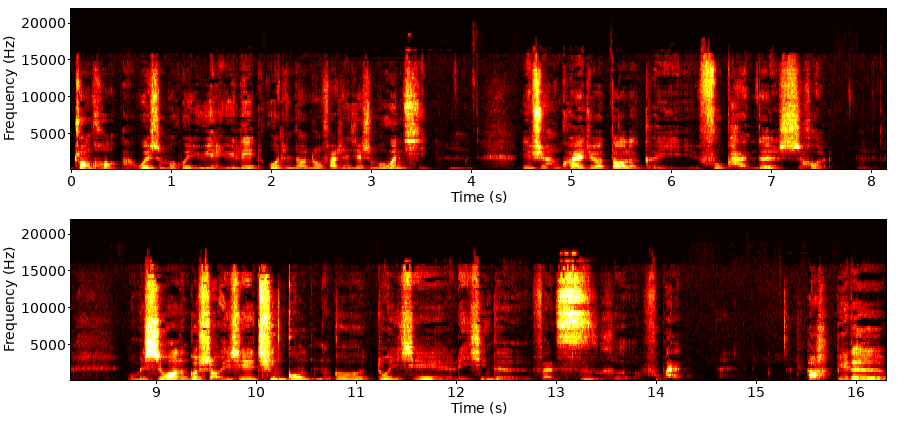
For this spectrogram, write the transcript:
状况啊？为什么会愈演愈烈？过程当中发生些什么问题？嗯，也许很快就要到了可以复盘的时候了。我们希望能够少一些庆功，能够多一些理性的反思和复盘。好，别的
